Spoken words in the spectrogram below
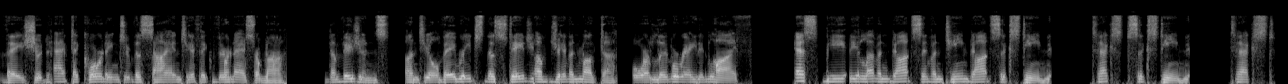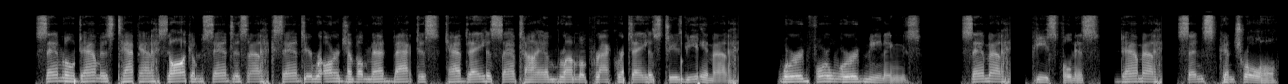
they should act according to the scientific Varnashrama divisions, until they reach the stage of Jivanmukta, or liberated life. SB 11.17.16. Text 16. Text. Samodamas tapah sakam santasah santirarjava madbhaktas kadaya satyam brahma prakritayas to Word for word meanings. Sama, peacefulness, dhamma, sense control,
